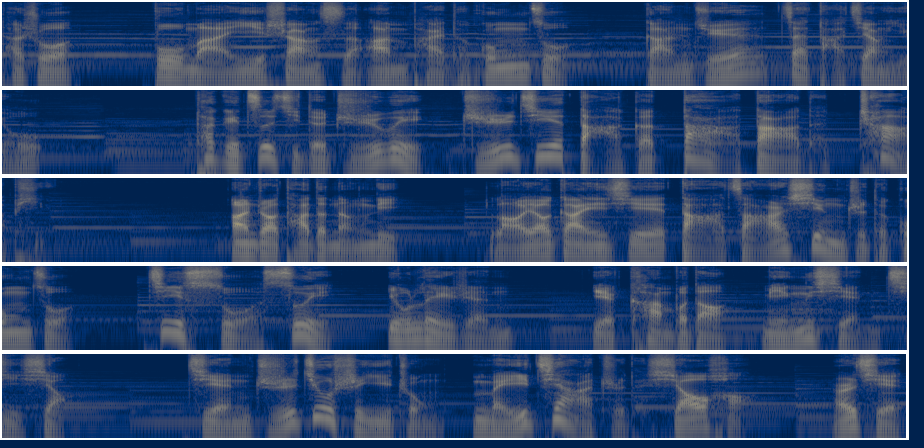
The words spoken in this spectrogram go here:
他说不满意上司安排的工作，感觉在打酱油。他给自己的职位直接打个大大的差评。按照他的能力，老要干一些打杂性质的工作，既琐碎又累人，也看不到明显绩效，简直就是一种没价值的消耗。而且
